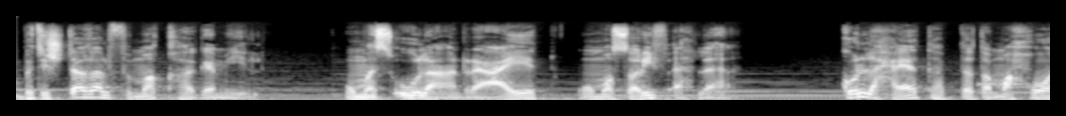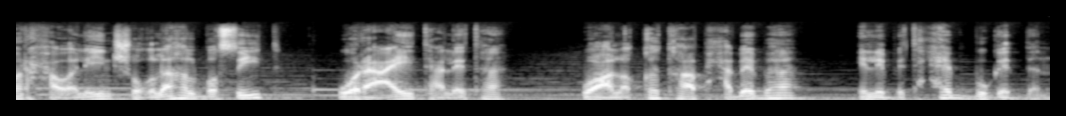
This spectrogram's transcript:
بتشتغل في مقهى جميل ومسؤولة عن رعاية ومصاريف أهلها. كل حياتها بتتمحور حوالين شغلها البسيط ورعاية عيلتها وعلاقتها بحبيبها اللي بتحبه جدا.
